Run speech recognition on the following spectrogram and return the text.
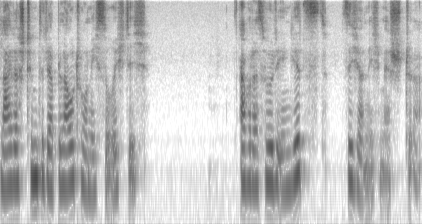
Leider stimmte der Blauton nicht so richtig. Aber das würde ihn jetzt sicher nicht mehr stören.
